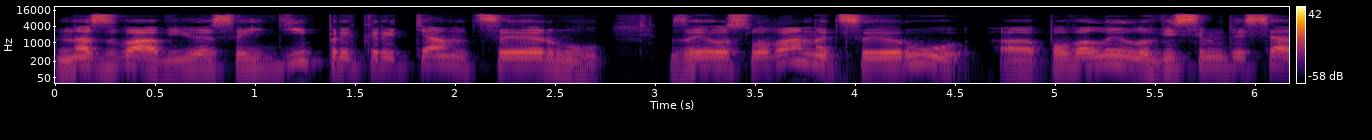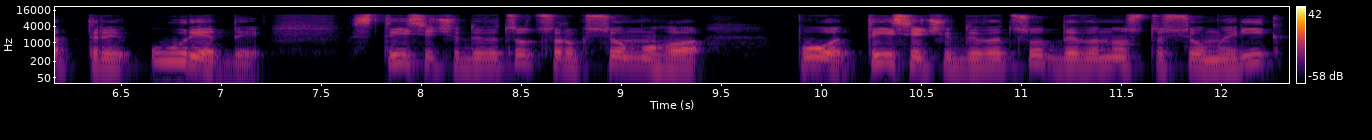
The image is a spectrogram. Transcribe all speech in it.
назвав USAID прикриттям ЦРУ. За його словами, ЦРУ е, повалило 83 уряди з 1947 по 1997 рік,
